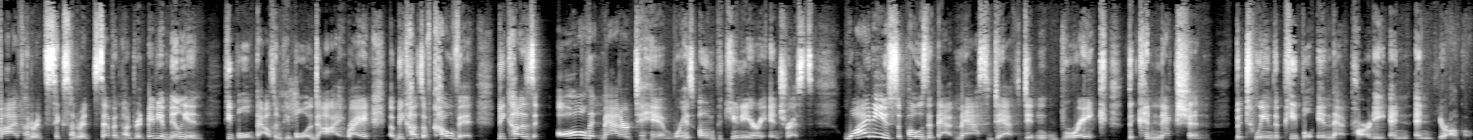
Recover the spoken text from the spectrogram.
500, 600, 700, maybe a million people, thousand people die, right? Because of COVID, because all that mattered to him were his own pecuniary interests. Why do you suppose that that mass death didn't break the connection between the people in that party and, and your uncle?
